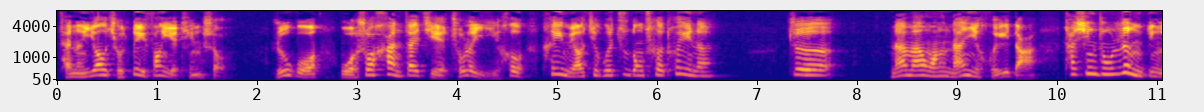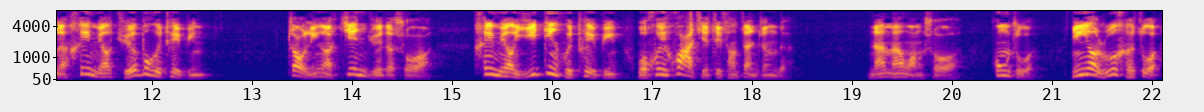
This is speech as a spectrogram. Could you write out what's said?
才能要求对方也停手。如果我说旱灾解除了以后，黑苗就会自动撤退呢？这南蛮王难以回答。他心中认定了黑苗绝不会退兵。赵灵儿坚决地说：“黑苗一定会退兵，我会化解这场战争的。”南蛮王说：“公主，您要如何做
